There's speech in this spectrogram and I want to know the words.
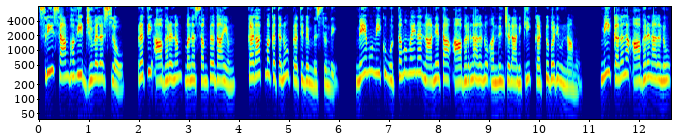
శ్రీ శాంభవి జ్యువెలర్స్లో ప్రతి ఆభరణం మన సంప్రదాయం కళాత్మకతను ప్రతిబింబిస్తుంది. మేము మీకు ఉత్తమమైన నాణ్యత ఆభరణాలను అందించడానికి కట్టుబడి ఉన్నాము. మీ కలల ఆభరణాలను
